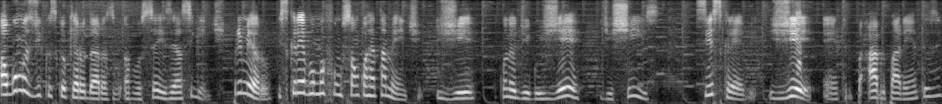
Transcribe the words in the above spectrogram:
Algumas dicas que eu quero dar a vocês é a seguinte: primeiro, escreva uma função corretamente. G, quando eu digo g de x, se escreve g entre abre parêntese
